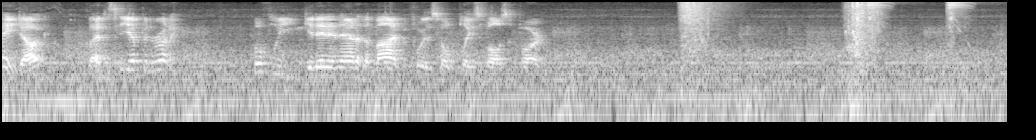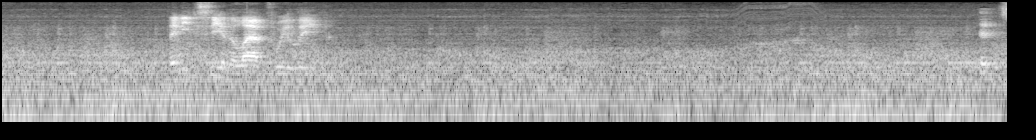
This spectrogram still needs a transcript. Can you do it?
Hey, dog. Glad to see you up and running. Hopefully, you can get in and out of the mine before this whole place falls apart. They need to see you in the lab before you leave. It's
